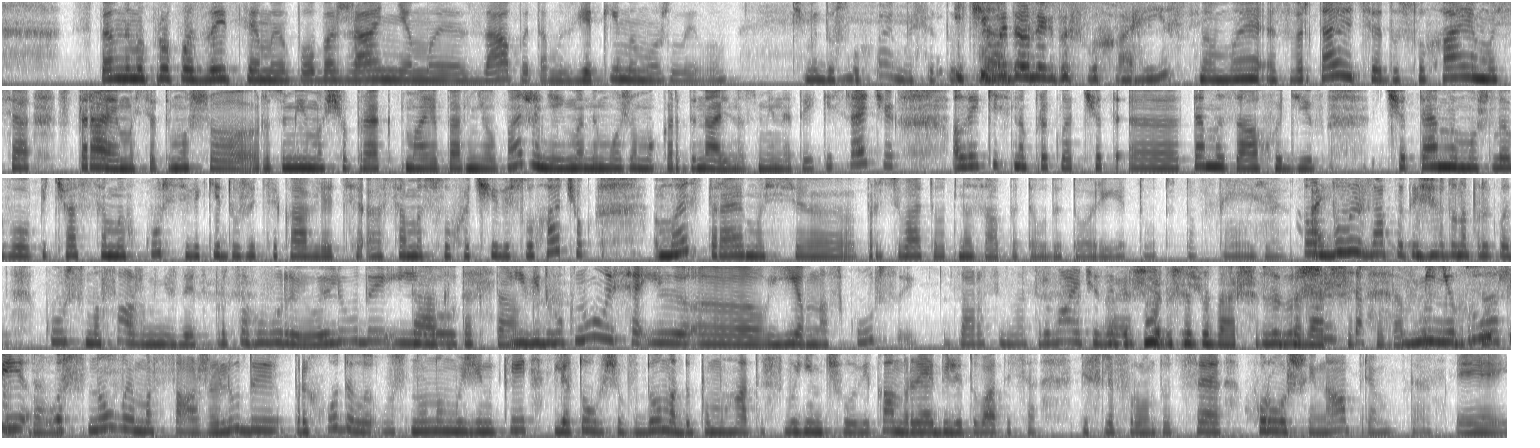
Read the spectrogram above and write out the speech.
з певними пропозиціями, побажаннями, запитами, з якими можливо? Чи ми дослухаємося тут? І чи ви до них дослухаєте? Звісно, ми звертаються, дослухаємося, стараємося, тому що розуміємо, що проект має певні обмеження, і ми не можемо кардинально змінити якісь речі. Але якісь, наприклад, чи е, теми заходів, чи теми, можливо, під час самих курсів, які дуже цікавлять е, саме слухачів і слухачок, ми стараємось е, працювати от на запит аудиторії тут. Тобто є. А були запити щодо, наприклад, курс масажу, мені здається, про це говорили люди і, Так, так, так. і відгукнулися. І є в нас курс. і Зараз він триває чи Е, завершився? Вже завершився, завершився, да, в міні-групі да. основи масажу. Люди приходили в основному жінки для того, щоб вдома допомагати своїм чоловікам реабілітуватися після фронту. Це хороший напрям. Так. Е,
